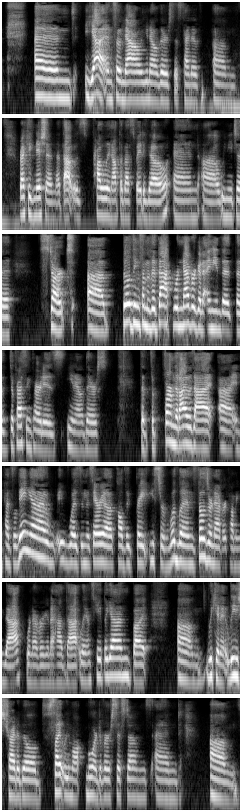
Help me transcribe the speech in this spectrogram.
And yeah, and so now, you know, there's this kind of um, recognition that that was probably not the best way to go. And uh, we need to start uh, building some of it back. We're never going to, I mean, the, the depressing part is, you know, there's the, the farm that I was at uh, in Pennsylvania was in this area called the Great Eastern Woodlands. Those are never coming back. We're never going to have that landscape again, but um, we can at least try to build slightly more, more diverse systems, and um,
